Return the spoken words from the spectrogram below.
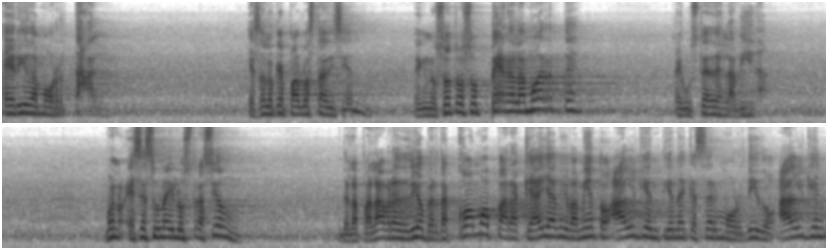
herida mortal. Eso es lo que Pablo está diciendo. En nosotros opera la muerte, en ustedes la vida. Bueno, esa es una ilustración de la palabra de Dios, ¿verdad? ¿Cómo para que haya avivamiento alguien tiene que ser mordido, alguien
